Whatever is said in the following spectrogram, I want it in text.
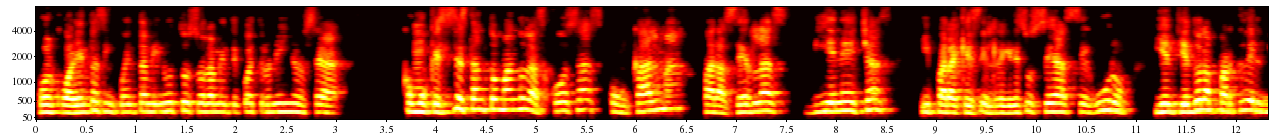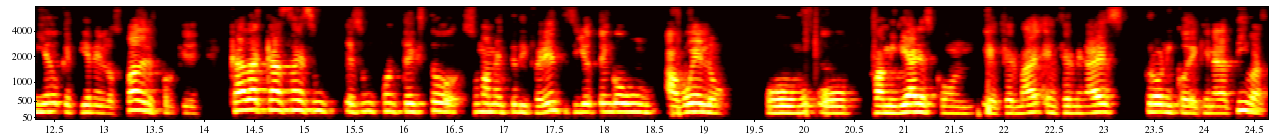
por 40, 50 minutos solamente cuatro niños, o sea, como que sí se están tomando las cosas con calma para hacerlas bien hechas y para que el regreso sea seguro. Y entiendo la parte del miedo que tienen los padres, porque cada casa es un, es un contexto sumamente diferente. Si yo tengo un abuelo o, familiares con enfermedades crónico-degenerativas,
